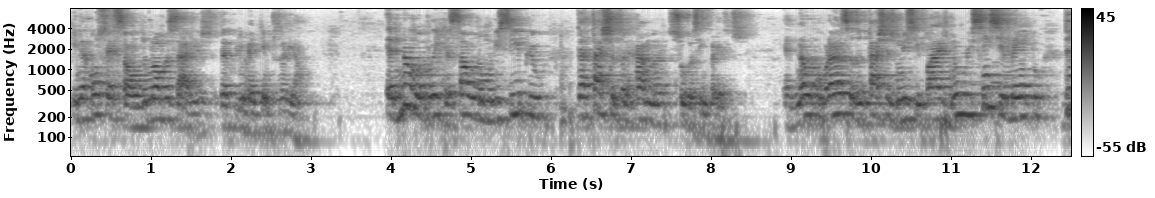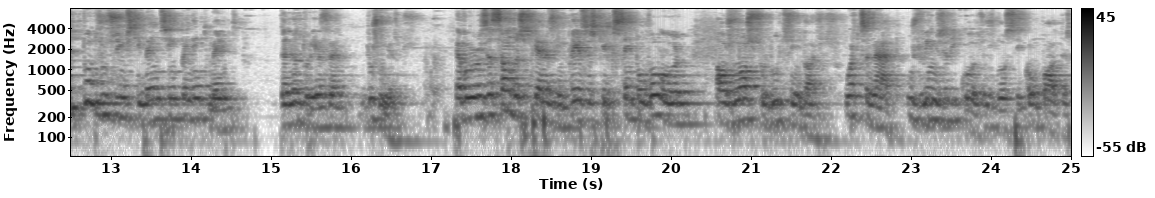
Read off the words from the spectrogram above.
e na concepção de novas áreas de acolhimento empresarial. A não aplicação no município da taxa de rama sobre as empresas. A não cobrança de taxas municipais no licenciamento de todos os investimentos, independentemente da natureza dos mesmos a valorização das pequenas empresas que acrescentam valor aos nossos produtos endógenos, o artesanato, os vinhos adicosos, os doces e compotas,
